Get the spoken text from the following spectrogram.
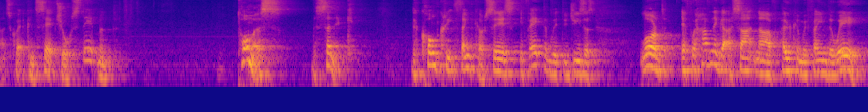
That's quite a conceptual statement. Thomas, the cynic, the concrete thinker, says effectively to Jesus, Lord, if we haven't got a sat nav, how can we find the way?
